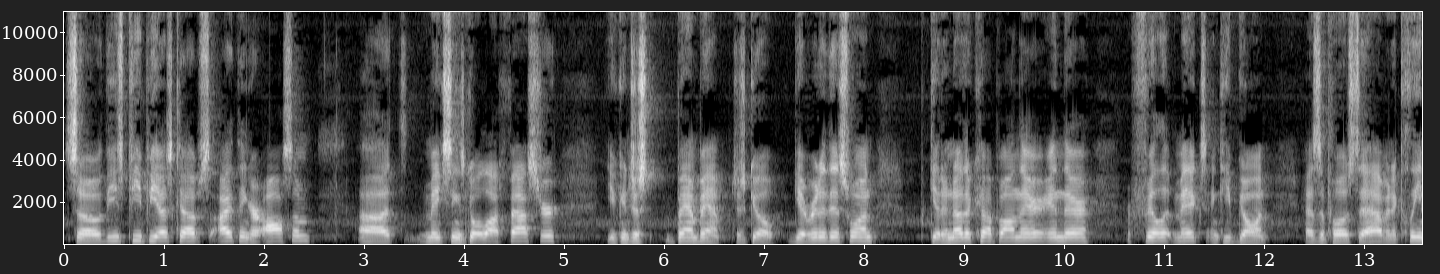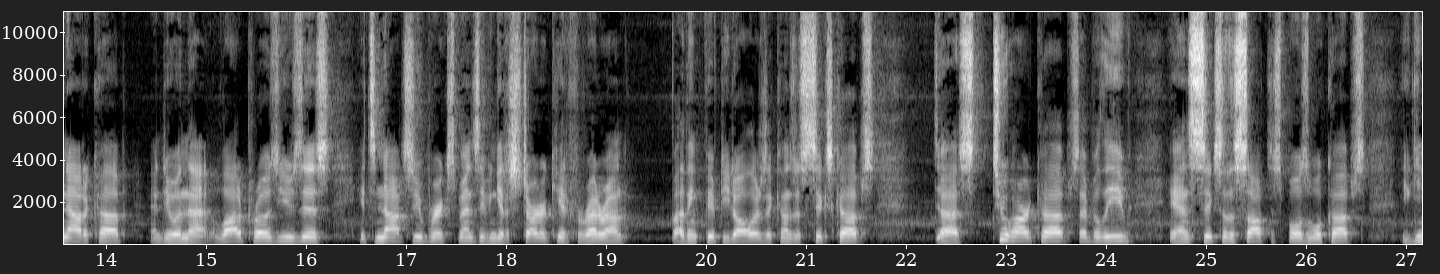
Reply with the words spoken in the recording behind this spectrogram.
so these PPS cups I think are awesome. Uh, it makes things go a lot faster you can just bam bam just go get rid of this one get another cup on there in there fill it mix and keep going as opposed to having to clean out a cup and doing that a lot of pros use this it's not super expensive you can get a starter kit for right around I think $50 it comes with six cups uh, two hard cups I believe and six of the soft disposable cups you can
